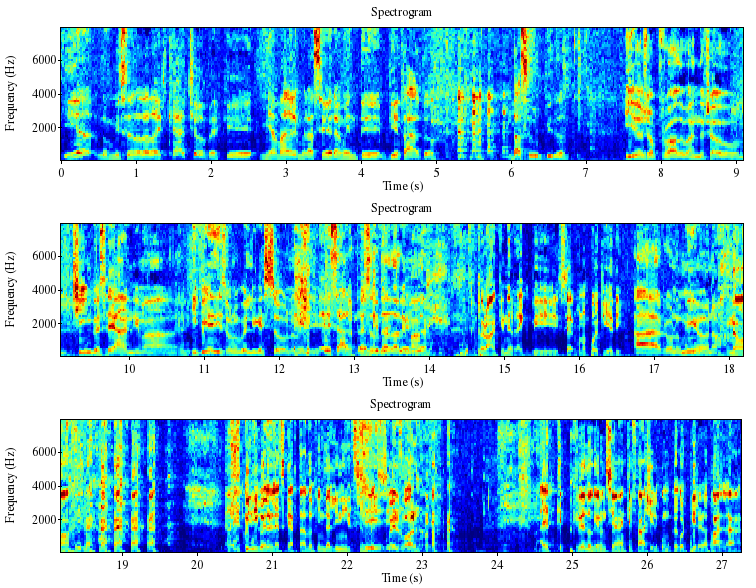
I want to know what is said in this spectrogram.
Io non mi sono dato al calcio perché mia madre me l'ha severamente vietato da subito. Io ci ho provato quando avevo 5-6 anni, ma i piedi sono quelli che sono. quindi Esatto, mi sono dato alle quello. mani. Però anche nel rugby servono poi i piedi. Ah, ruolo mio no. No? Quindi quello l'hai scartato fin dall'inizio, Sì, quel, sì, quel sì. ruolo. Ma è che- credo che non sia neanche facile comunque colpire la palla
